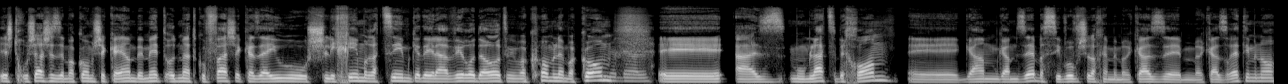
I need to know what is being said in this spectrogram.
יש תחושה שזה מקום שקיים באמת עוד מהתקופה שכזה היו שליחים רצים כדי להעביר הודעות ממקום למקום. גדול. אה, אז מומלץ בחום, אה, גם, גם זה בסיבוב שלכם במרכז, אה, במרכז רטימנו,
